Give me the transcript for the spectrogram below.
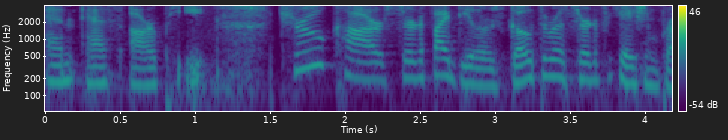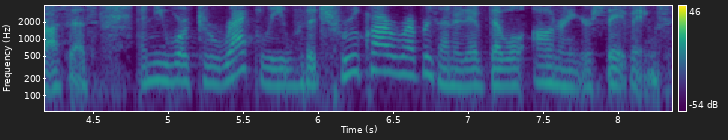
MSRP. TrueCar certified dealers go through a certification process and you work directly with a TrueCar representative that will honor your savings.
